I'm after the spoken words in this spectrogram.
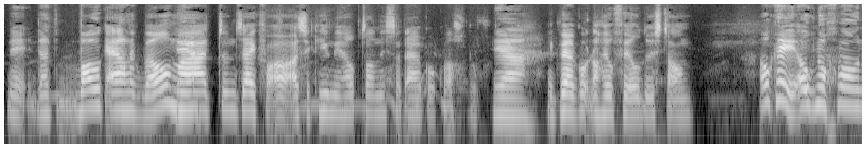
nee, dat wou ik eigenlijk wel. Maar toen zei ik van, oh, als ik hiermee help, dan is dat eigenlijk ook wel genoeg. Ja. Ik werk ook nog heel veel, dus dan... Oké, ook nog gewoon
